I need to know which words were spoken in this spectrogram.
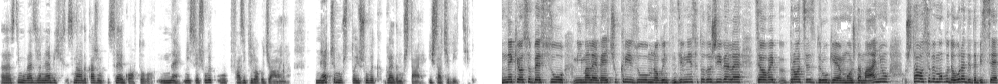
S tim u vezi ja ne bih smela da kažem sve je gotovo. Ne, mi se još uvek u fazi prilagođavanja nečemu što još uvek gledamo šta je i šta će biti. Neke osobe su imale veću krizu, mnogo intenzivnije su to doživele, ceo ovaj proces, druge možda manju. Šta osobe mogu da urade da bi se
